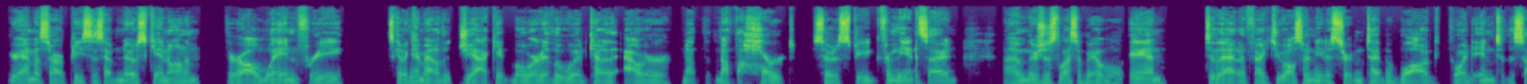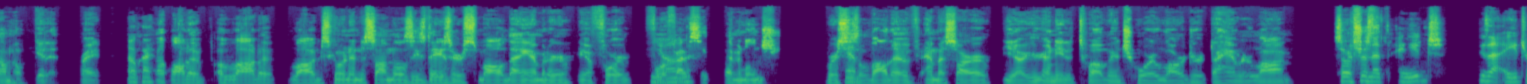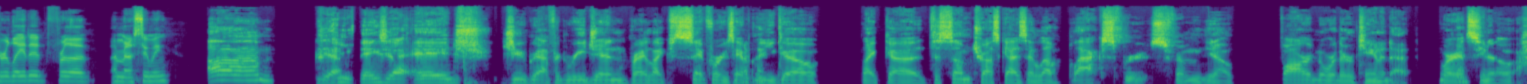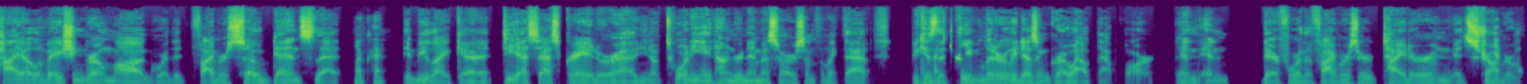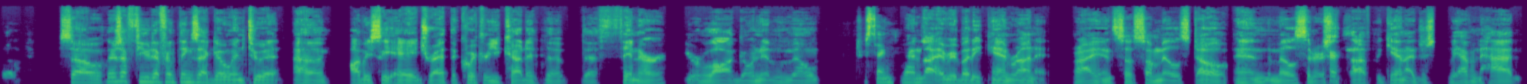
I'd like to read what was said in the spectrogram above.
your MSR pieces have no skin on them. They're all wane free. It's going to yep. come out of the jacket board of the wood, kind of the outer, not the, not the heart, so to speak, from the inside. Um, there's just less available. And to that effect, you also need a certain type of log going into the sawmill. Get it right? Okay. A lot of a lot of logs going into sawmills these days are small diameter, you know, four, four, Young. five, six, seven inch, versus yep. a lot of MSR. You know, you're going to need a 12 inch or larger diameter log. So it's just and that's age. Is that age related for the? I'm assuming. Um. Yeah. things. Yeah. Age, geographic region, right? Like, say for example, okay. you go like uh, to some truss guys, they love black spruce from you know far northern Canada where okay. it's, you know, high elevation grown log where the fiber's so dense that okay. it'd be like a DSS grade or a, you know, 2800 MSR or something like that because okay. the tree literally doesn't grow out that far. And, and therefore the fibers are tighter and it's stronger. Yep. So there's a few different things that go into it. Uh, obviously age, right? The quicker you cut it, the, the thinner your log going in the mill. Interesting. And not everybody can run it right? And so some mills don't, and the mills that are sure. set up again, I just we haven't had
